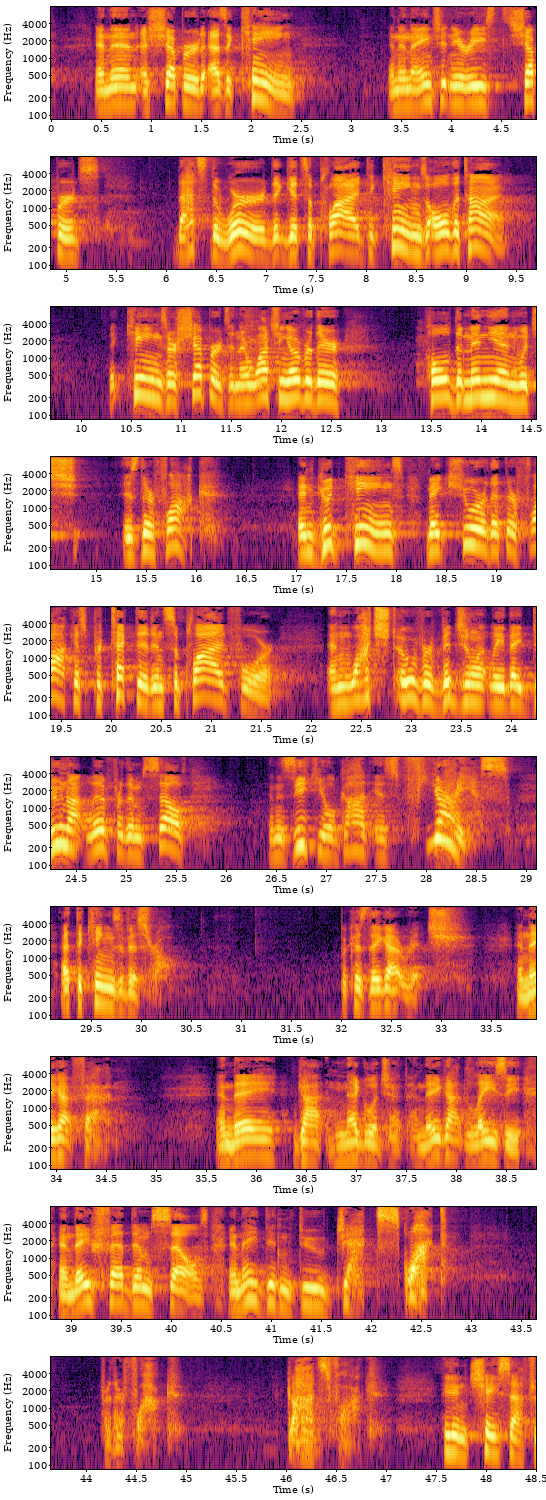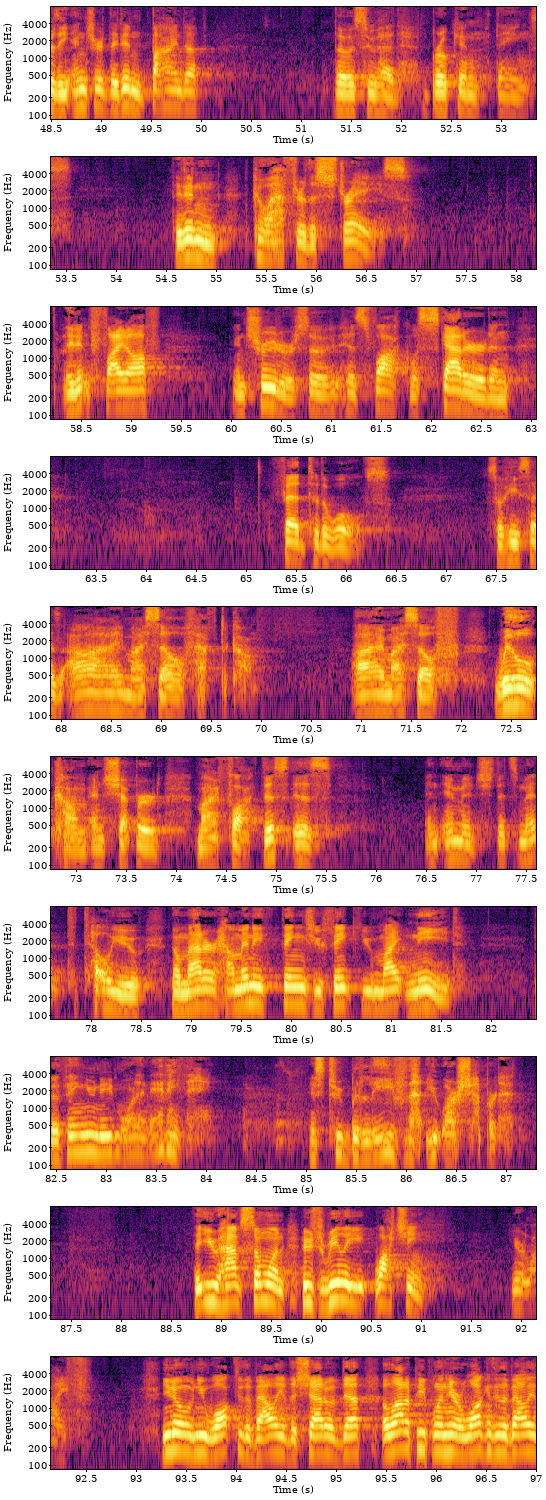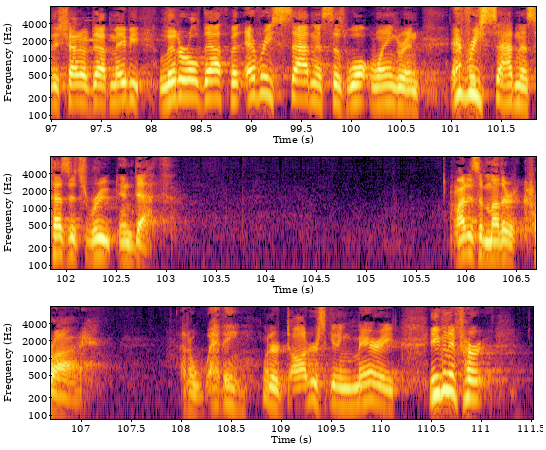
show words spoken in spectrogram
and then a shepherd as a king. And in the ancient Near East, shepherds, that's the word that gets applied to kings all the time. That kings are shepherds and they're watching over their whole dominion, which is their flock. And good kings make sure that their flock is protected and supplied for and watched over vigilantly. They do not live for themselves, in Ezekiel, God is furious at the kings of Israel because they got rich and they got fat and they got negligent and they got lazy and they fed themselves and they didn't do jack squat for their flock, God's flock. They didn't chase after the injured, they didn't bind up those who had broken things. They didn't go after the strays. They didn't fight off intruders, so his flock was scattered and fed to the wolves. So he says, I myself have to come. I myself will come and shepherd my flock. This is an image that's meant to tell you no matter how many things you think you might need, the thing you need more than anything is to believe that you are shepherded. That you have someone who's really watching your life. You know, when you walk through the valley of the shadow of death, a lot of people in here are walking through the valley of the shadow of death, maybe literal death, but every sadness, says Walt Wangerin, every sadness has its root in death. Why does a mother cry at a wedding when her daughter's getting married? Even if her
